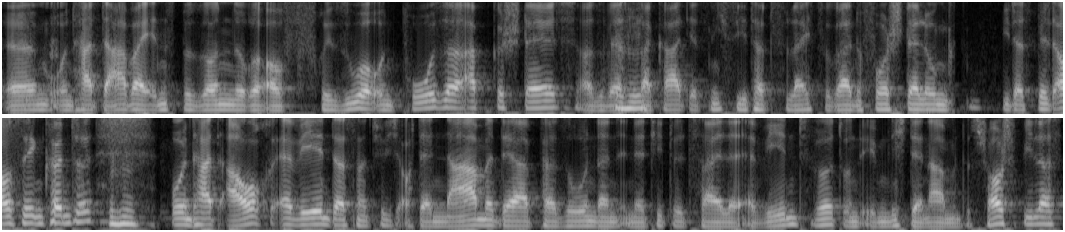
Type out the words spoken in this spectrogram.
ähm, und hat dabei insbesondere auf Frisur und Pose abgestellt. Also wer mhm. das Plakat jetzt nicht sieht, hat vielleicht sogar eine Vorstellung, wie das Bild aussehen könnte. Mhm. Und hat auch erwähnt, dass natürlich auch der Name der Person dann in der Titelzeile erwähnt wird und eben nicht der Name des Schauspielers.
